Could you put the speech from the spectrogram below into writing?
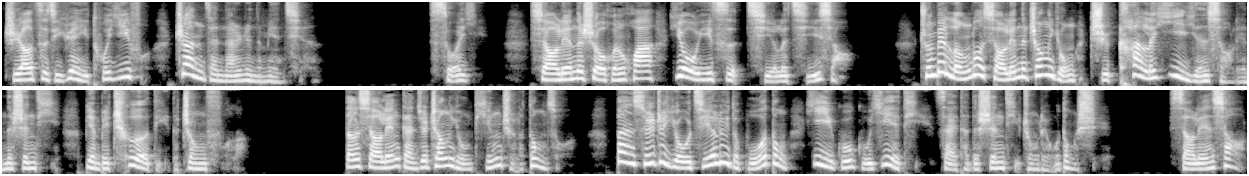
只要自己愿意脱衣服站在男人的面前。所以，小莲的摄魂花又一次起了奇效。准备冷落小莲的张勇，只看了一眼小莲的身体，便被彻底的征服了。当小莲感觉张勇停止了动作，伴随着有节律的搏动，一股股液体在他的身体中流动时，小莲笑了。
